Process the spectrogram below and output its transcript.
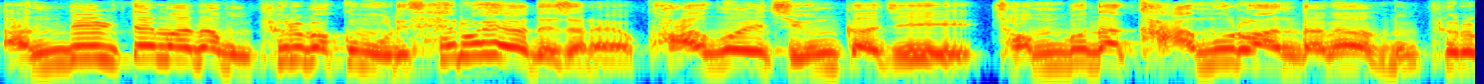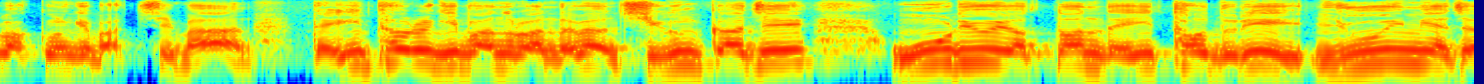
안 될 때마다 목표를 바꾸면 우리 새로 해야 되잖아요. 과거에 지금까지 전부 다 감으로 한다면 목표를 바꾸는 게 맞지만 데이터를 기반으로 한다면 지금까지 오류였던 데이터들이 유의미해지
